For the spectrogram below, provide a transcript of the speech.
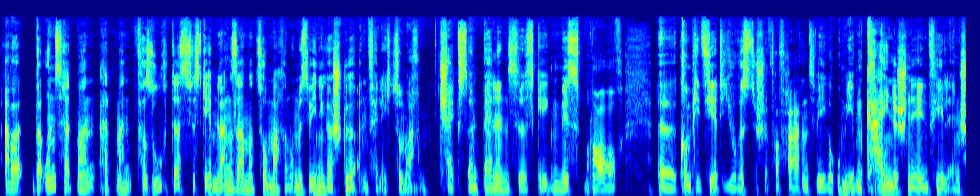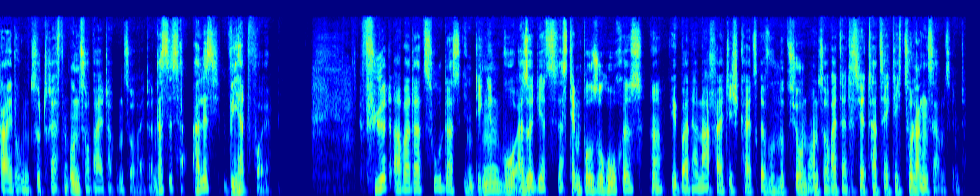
Aber bei uns hat man, hat man versucht, das System langsamer zu machen, um es weniger störanfällig zu machen. Checks and Balances gegen Missbrauch, äh, komplizierte juristische Verfahrenswege, um eben keine schnellen Fehlentscheidungen zu treffen und so weiter und so weiter. Das ist alles wertvoll führt aber dazu, dass in Dingen, wo also jetzt das Tempo so hoch ist, ne, wie bei der Nachhaltigkeitsrevolution und so weiter, dass wir tatsächlich zu langsam sind.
